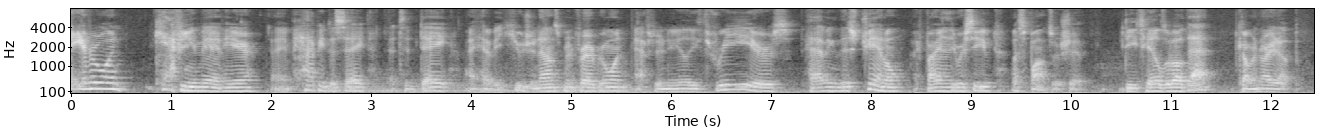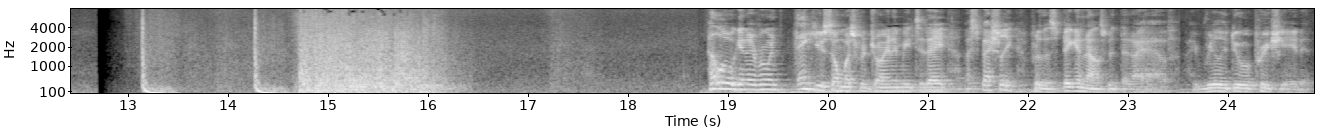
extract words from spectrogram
Hey everyone, Caffeine Man here. I am happy to say that today I have a huge announcement for everyone. After nearly three years having this channel, I finally received a sponsorship. Details about that coming right up. Hello again everyone, thank you so much for joining me today, especially for this big announcement that I have. I really do appreciate it.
